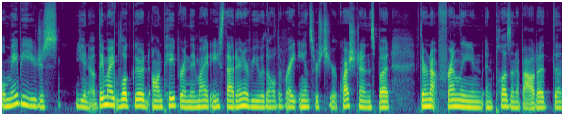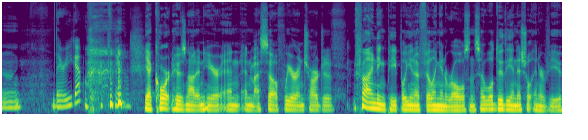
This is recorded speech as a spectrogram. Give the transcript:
well, maybe you just, you know, they might look good on paper and they might ace that interview with all the right answers to your questions. But if they're not friendly and, and pleasant about it, then there you go. Yeah, Court, who's not in here, and and myself, we are in charge of finding people, you know, filling in roles, and so we'll do the initial interview.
